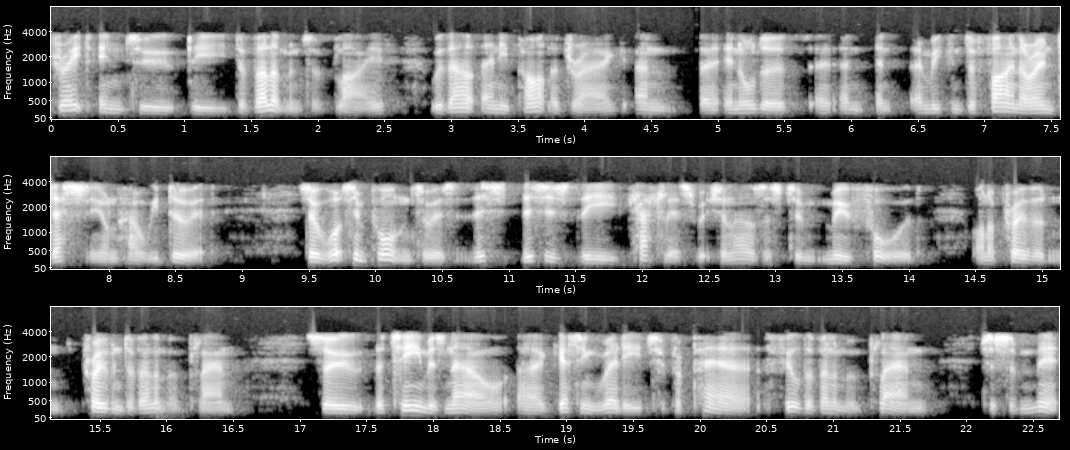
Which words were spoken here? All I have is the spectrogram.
straight into the development of Blythe without any partner drag, and uh, in order, uh, and, and, and we can define our own destiny on how we do it. So what's important to us, this this is the catalyst which allows us to move forward on a proven, proven development plan so the team is now uh, getting ready to prepare the field development plan to submit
